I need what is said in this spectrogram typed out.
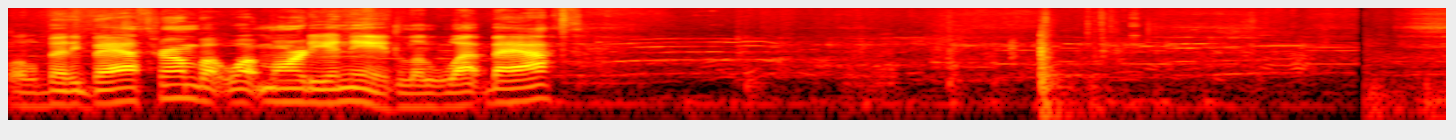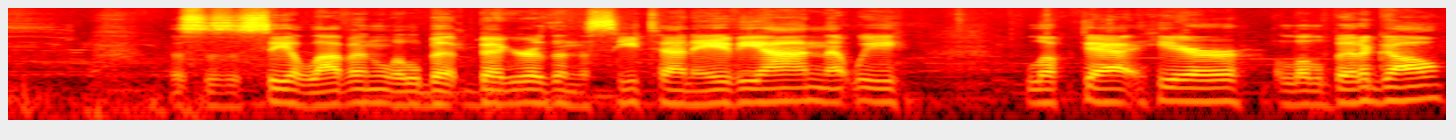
Little bitty bathroom, but what more do you need? A little wet bath. This is a C11, a little bit bigger than the C10 Avion that we looked at here a little bit ago.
